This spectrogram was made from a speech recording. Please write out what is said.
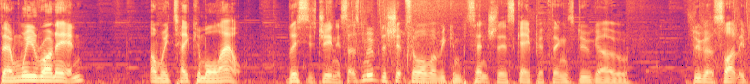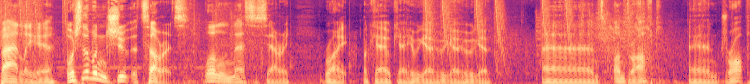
Then we run in and we take them all out. This is genius. Let's move the ship somewhere where we can potentially escape if things do go do go slightly badly here. I wish they wouldn't shoot the turrets. A little necessary. Right. Okay, okay. Here we go. Here we go. Here we go. And undraft. And drop.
